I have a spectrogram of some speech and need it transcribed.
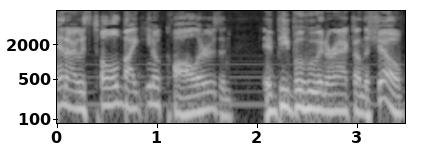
And I was told by, you know, callers and, and people who interact on the show,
